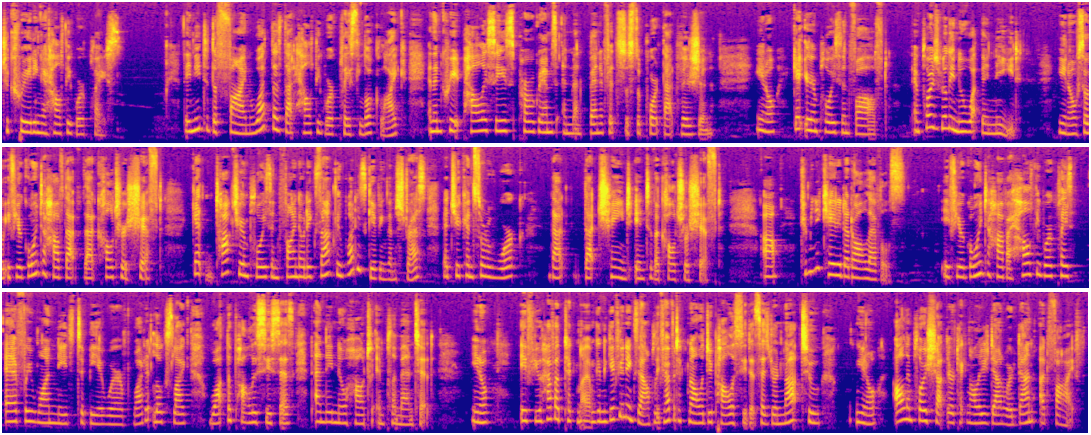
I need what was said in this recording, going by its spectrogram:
to creating a healthy workplace. They need to define what does that healthy workplace look like and then create policies, programs, and benefits to support that vision. You know, get your employees involved. Employees really know what they need. You know, so if you're going to have that, that culture shift, get talk to your employees and find out exactly what is giving them stress that you can sort of work that that change into the culture shift um, communicate it at all levels if you're going to have a healthy workplace everyone needs to be aware of what it looks like what the policy says and they know how to implement it. You know if you have a techn i'm going to give you an example. If you have a technology policy that says you're not to you know all employees shut their technology down we're done at five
